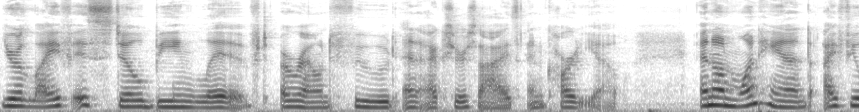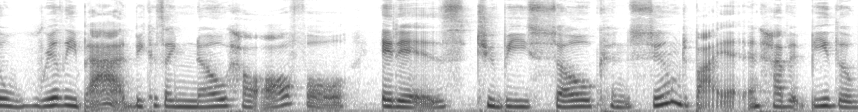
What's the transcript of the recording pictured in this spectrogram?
Your life is still being lived around food and exercise and cardio. And on one hand, I feel really bad because I know how awful it is to be so consumed by it and have it be the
